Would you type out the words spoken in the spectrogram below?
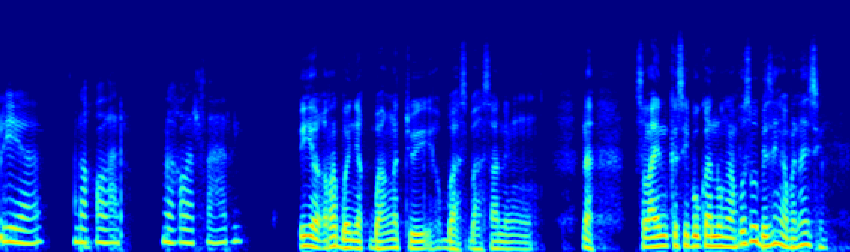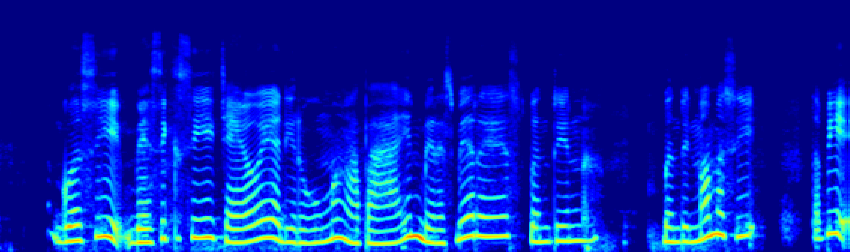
iya, nggak kelar, nggak kelar sehari. Iya, karena banyak banget cuy bahas-bahasan yang. Nah, selain kesibukan lu ngampus, lu biasanya ngapain aja sih? Gue sih basic sih cewek ya di rumah ngapain beres-beres bantuin bantuin mama sih tapi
